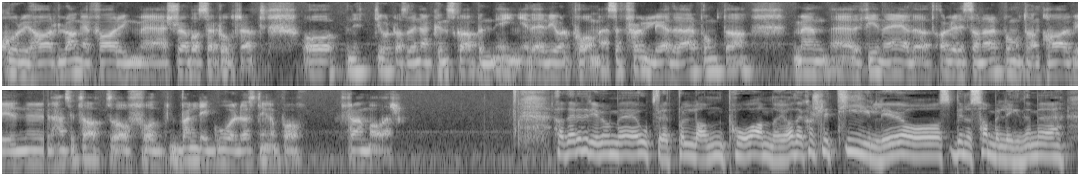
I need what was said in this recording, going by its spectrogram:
hvor vi har lang erfaring med sjøbasert oppdrett, og nyttiggjort altså denne kunnskapen inn i det vi holder på med. Selvfølgelig er det lærepunkter, men eh, det fine er det at alle disse lærepunktene har vi nå hensyntatt og fått veldig gode løsninger på fremover. Ja, Dere driver med oppdrett på land på Andøya. Det er kanskje litt tidlig å begynne å sammenligne med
